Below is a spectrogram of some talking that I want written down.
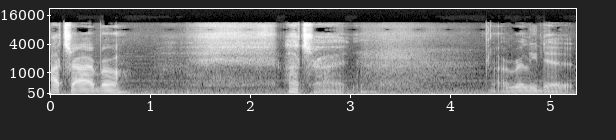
I tried, bro. I tried. I really did.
